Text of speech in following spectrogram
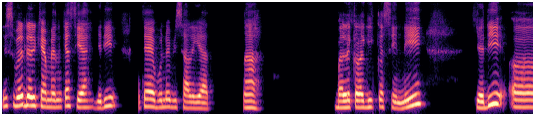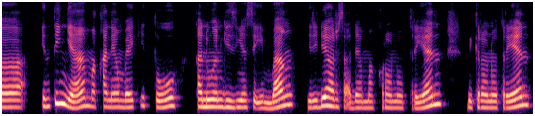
ini sebenarnya dari Kemenkes ya. Jadi nanti ya Bunda bisa lihat. Nah, balik lagi ke sini. Jadi uh, intinya makan yang baik itu kandungan gizinya seimbang. Jadi dia harus ada makronutrien, mikronutrien.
